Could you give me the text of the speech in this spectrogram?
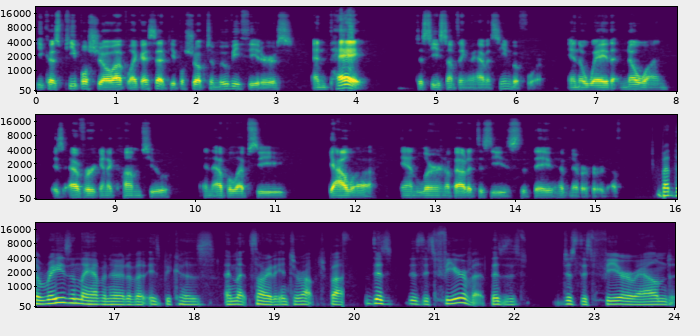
Because people show up, like I said, people show up to movie theaters and pay to see something they haven't seen before in a way that no one is ever going to come to an epilepsy gala and learn about a disease that they have never heard of. But the reason they haven't heard of it is because, and let sorry to interrupt, but there's there's this fear of it. There's this just this fear around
